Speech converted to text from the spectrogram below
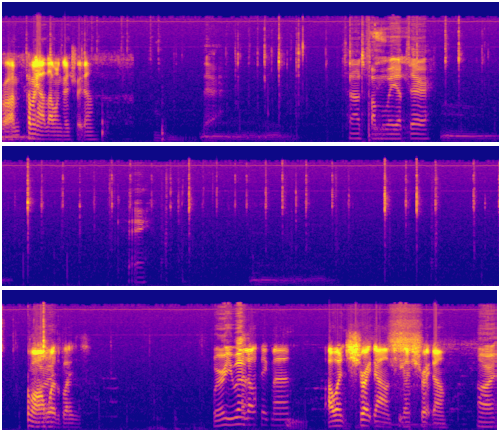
Right, I'm coming out of that one, going straight down. There. Now to find my way up there. Okay. Come on, Alright. where are the blazes? Where are you at? Hello, big man. I went straight down. She went straight down. Alright.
